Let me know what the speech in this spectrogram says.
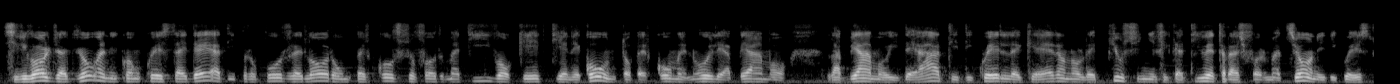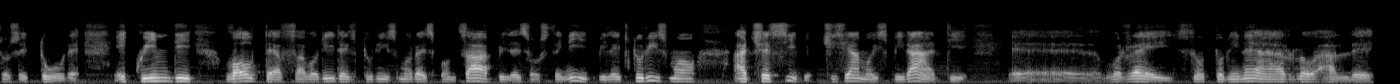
Si rivolge ai giovani con questa idea di proporre loro un percorso formativo che tiene conto, per come noi le abbiamo, l'abbiamo ideati, di quelle che erano le più significative trasformazioni di questo settore e quindi volte a favorire il turismo responsabile, sostenibile, il turismo accessibile. Ci siamo ispirati eh, vorrei sottolinearlo, alle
